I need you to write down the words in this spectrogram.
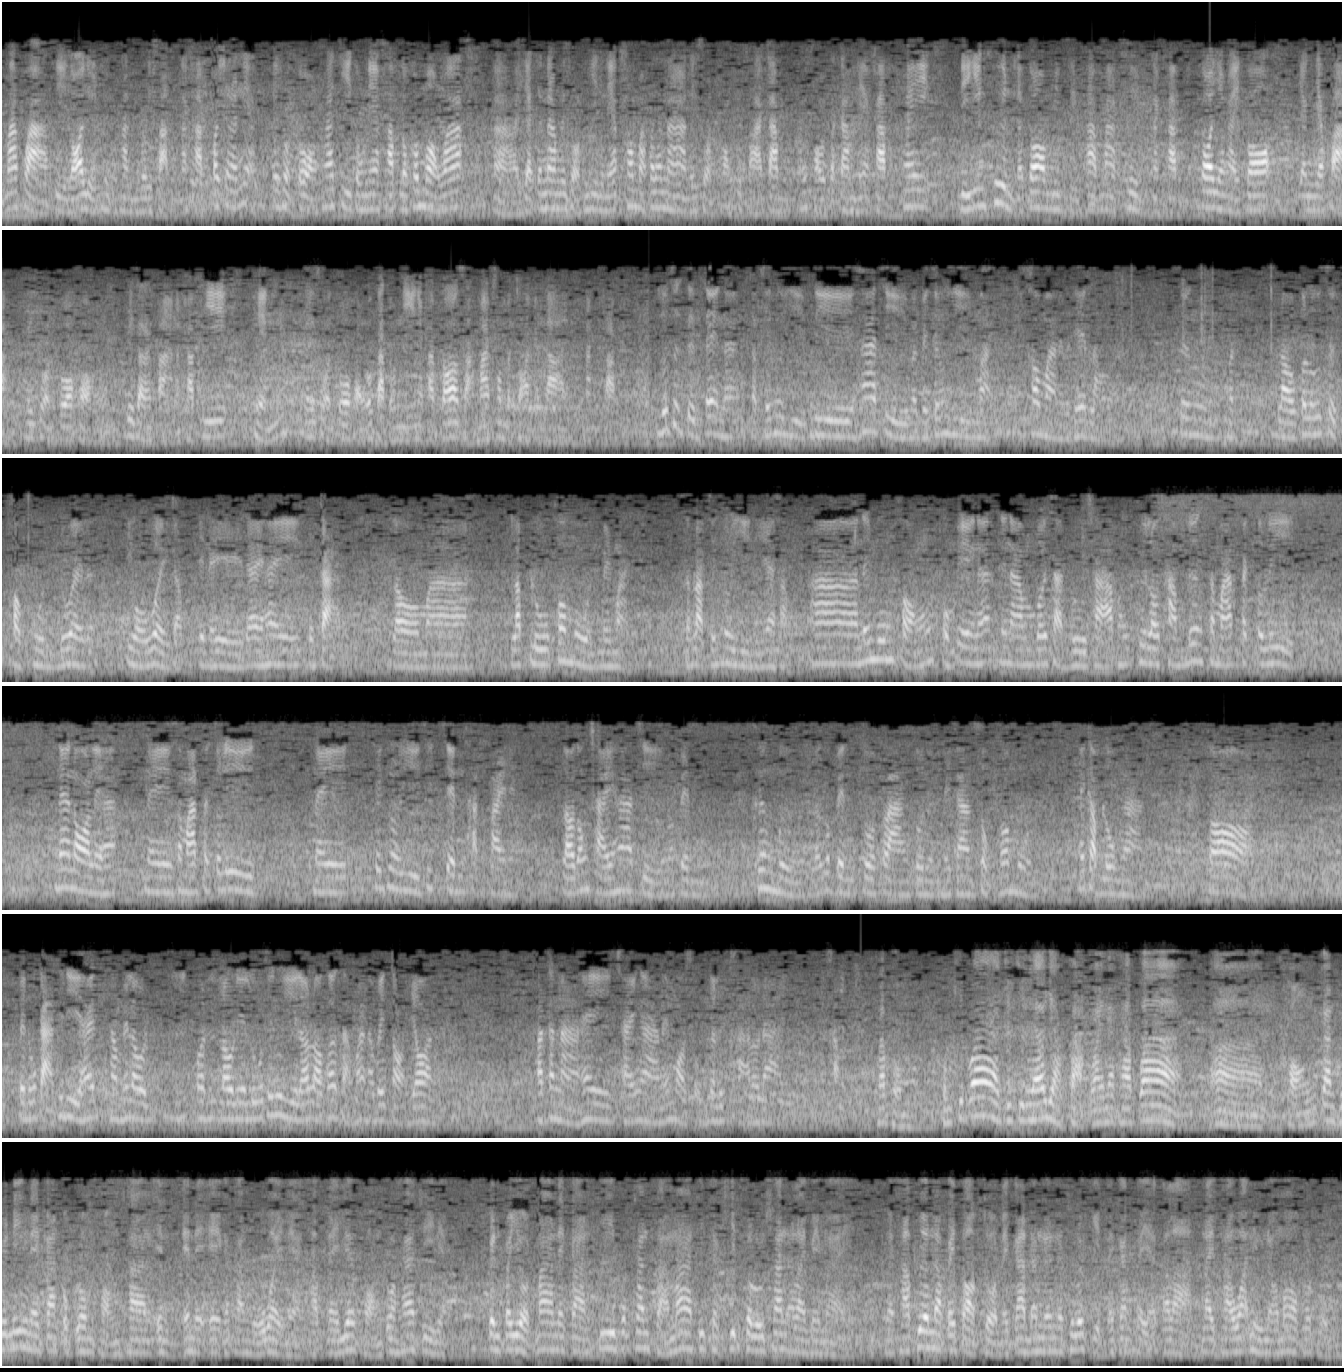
มากกว่า 400 หรือ 1,000 บริษัทนะครับเพราะฉะนั้นเนี่ยในส่วนตัวของ 5G ตรงนี้ครับเราก็มองว่า อยากจะนำในส่วนของ 5G ตรงนี้เข้ามาพัฒนาในส่วนของอุตสาหกรรมทั้งสองอุตสาหกรรมนี่ยครับให้ดียิ่งขึ้นแล้วก็มีประสิทธิภาพมากขึ้นนะครับ ก็ยังไงก็ยังจะฝากในส่วนตัวของบริษัทต่างๆนะครับ ที่เห็นในส่วนตัวของโอกาสตรงนี้นะครับ ก็สามารถเข้ามาจอยกันได้นะครับ รู้สึกตื่นเต้นนะกับเทคโนโลยีพอดี 5G มันเป็นเทคโนโลยีใหม่เข้ามาในประเทศเรา ซึ่งมันเราก็รู้สึกขอบคุณด้วยที่หัวเว่ยกับ NIA ได้ให้โอกาสเรามารับรู้ข้อมูลใหม่ ๆ สำหรับเทคโนโลยีนี้ครับในมุมของผมเองนะในนามบริษัท Blue Sharp คือเราทำเรื่อง Smart Factory แน่นอนเลยฮะใน Smart Factory ในเทคโนโลยีที่เจนถัดไปเนี่ยเราต้องใช้ 5G มาเป็นเครื่องมือ แล้วก็เป็นตัวกลางตัวหนึ่งในการส่งข้อมูลให้กับโรงงาน ก็เป็นโอกาสที่ดีให้ทำให้เราพอเราเรียนรู้เทคโนโลยีแล้วเราก็สามารถเอาไปต่อยอด พัฒนาให้ใช้งานให้เหมาะสมกับลูกค้าเราได้ ครับครับผมผมคิดว่าจริงๆแล้วอยากฝากไว้นะครับว่าอของการเทรนนิ่งในการอบรมของทาง NAA กับทางหัวเว่ยเนี่ยครับในเรื่องของตัว 5G เนี่ยเป็นประโยชน์มากในการที่พวกท่านสามารถที่จะคิดโซลูชันอะไรใหม่ๆนะครับเพื่อนำไปตอบโจทย์ในการดำเนินธุรกิจในการขยายตลาดในภาวะ New Normal ครับผม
